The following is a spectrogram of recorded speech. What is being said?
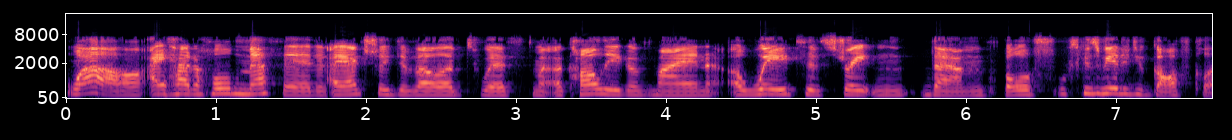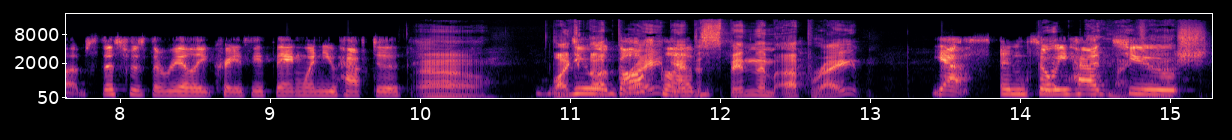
Wow, I had a whole method. I actually developed with a colleague of mine a way to straighten them both because we had to do golf clubs. This was the really crazy thing when you have to, Oh, like Do a upright? golf You have to club. spin them upright. yes. And so we had Oh to, gosh.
